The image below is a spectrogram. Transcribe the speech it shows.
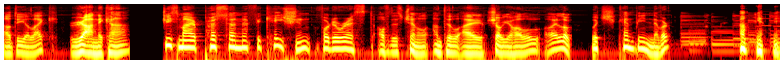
How do you like Ronika. She's my personification for the rest of this channel until I show you how I look, which can be never. Oh, yeah, yeah,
